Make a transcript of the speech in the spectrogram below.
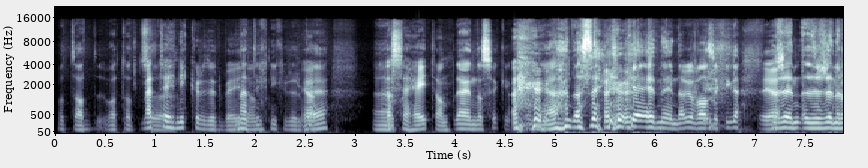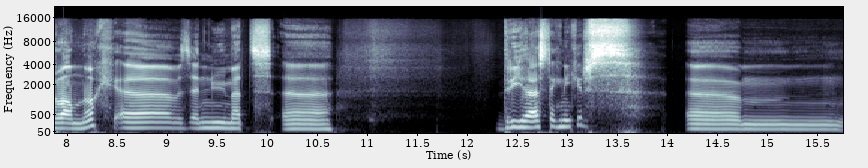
Wat dat, wat dat, Met eh, technieker erbij met dan. technieker erbij. Eh, Dat is hij dan. en dat zeg ik. dan, ja, dat zeg ik. In, in dat geval zeg ik dat. Ja. Er, zijn, er zijn er wel nog. Eh, we zijn nu met eh, drie huistechniekers. Ehm,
